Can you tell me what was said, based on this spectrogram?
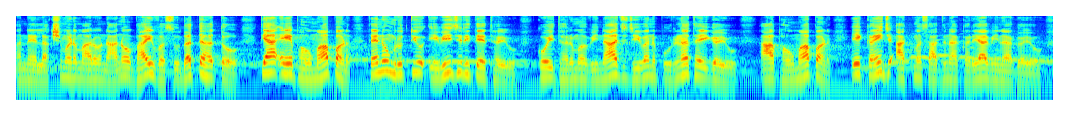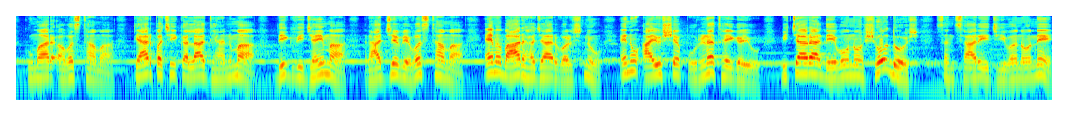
અને લક્ષ્મણ મારો નાનો ભાઈ વસુદત્ત હતો. ત્યાં એ ભાવમાં પણ તેનું મૃત્યુ એવી જ રીતે થયું. કોઈ ધર્મ વિના જ જીવન પૂર્ણ થઈ ગયું. આ ભાવમાં પણ એ કંઈ જ આત્મસાધના કર્યા વિના ગયો. કુમાર અવસ્થામાં, ત્યાર પછી કલા ધ્યાનમાં, દિગ્વિજયમાં, રાજ્ય વ્યવસ્થામાં, એમ બાર હજાર વર્ષનું એનું આયુષ્ય પૂર્ણ થઈ ગયું. બિચારા દેવોનો શો દોષ? સંસારી જીવનોને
